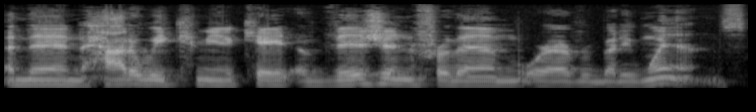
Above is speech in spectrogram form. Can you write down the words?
And then how do we communicate a vision for them where everybody wins?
